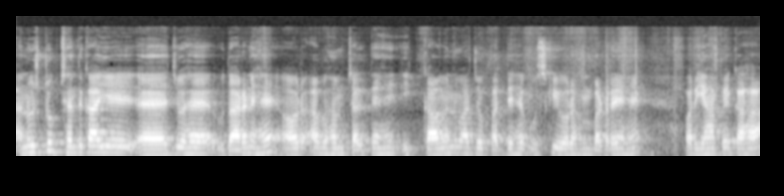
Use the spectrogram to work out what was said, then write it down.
अनुष्टुप छंद का ये जो है उदाहरण है और अब हम चलते हैं इक्यावनवा जो पद्य है, उसकी ओर हम बढ़ रहे हैं। और यहाँ पे कहा,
